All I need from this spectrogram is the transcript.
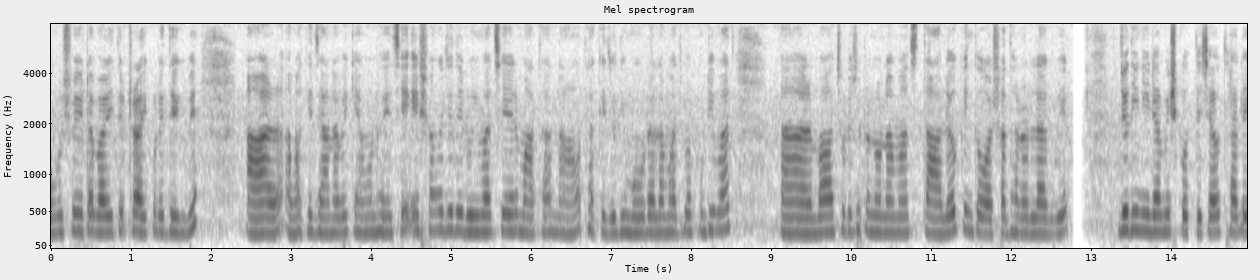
অবশ্যই এটা বাড়িতে ট্রাই করে দেখবে আর আমাকে জানাবে কেমন হয়েছে। এর সঙ্গে যদি রুই মাছের মাথা নাও থাকে, যদি মৌরালা মাছ বা পুঁটি মাছ বা ছোট ছোট নোনা মাছ, তাহলেও কিন্তু অসাধারণ লাগবে। যদি নিরামিষ করতে চাও, তাহলে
